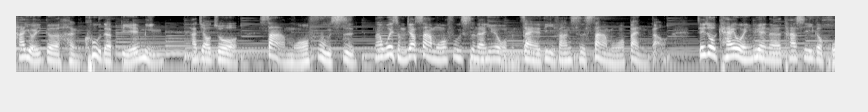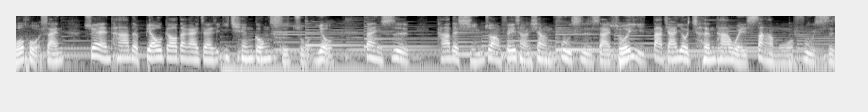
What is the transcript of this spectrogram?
它有一个很酷的别名，它叫做萨摩富士。那为什么叫萨摩富士呢？因为我们在的地方是萨摩半岛。这座开文岳呢，它是一个活火山，虽然它的标高大概在一千公尺左右，但是。它的形状非常像富士山，所以大家又称它为萨摩富士。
